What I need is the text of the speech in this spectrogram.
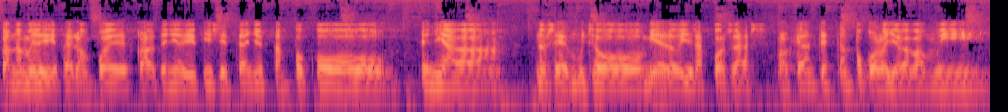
cuando me le dijeron, pues claro, tenía 17 años, tampoco tenía, no sé, mucho miedo y esas cosas, porque antes tampoco lo llevaba muy,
